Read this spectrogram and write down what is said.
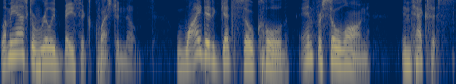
Let me ask a really basic question, though. Why did it get so cold and for so long in Texas?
